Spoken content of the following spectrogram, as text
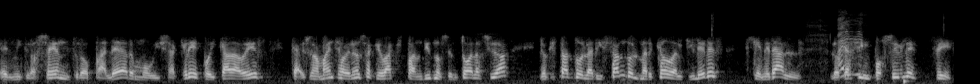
el microcentro, Palermo, Villa Crespo, y cada vez es una mancha venenosa que va expandiéndose en toda la ciudad, lo que está dolarizando el mercado de alquileres general, lo que hace imposible, sí.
